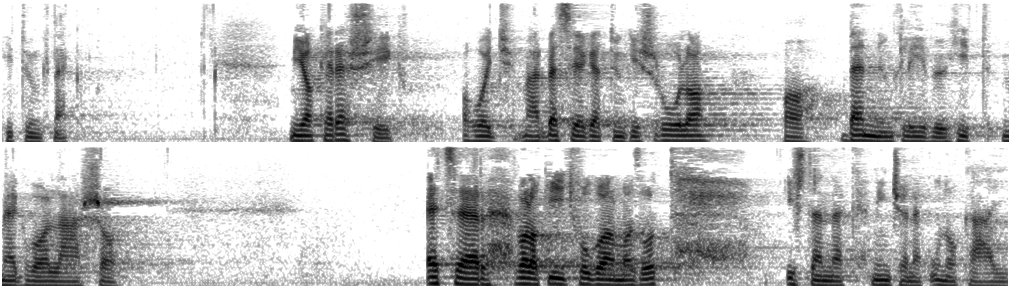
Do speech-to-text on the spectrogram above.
hitünknek. Mi a keresség? Ahogy már beszélgettünk is róla, a bennünk lévő hit megvallása. Egyszer valaki így fogalmazott, Istennek nincsenek unokái.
